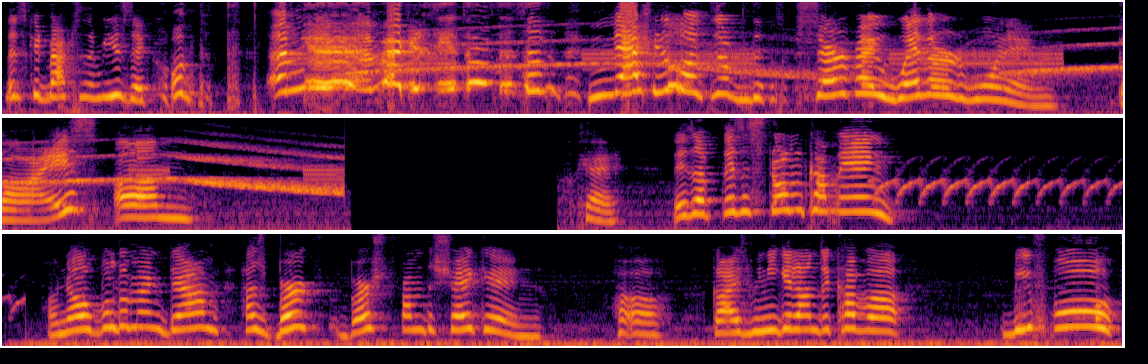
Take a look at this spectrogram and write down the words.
Let's get back to the music. Oh, emergency national survey weather warning, guys. Um. Okay, there's a there's a storm coming. Oh no, Boulderman Dam has burst, burst from the shaking. Uh oh. Guys, we need to get under cover before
